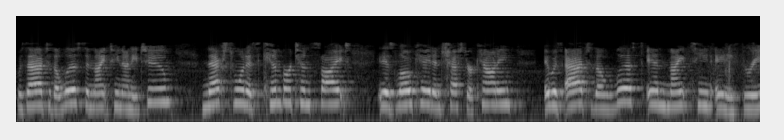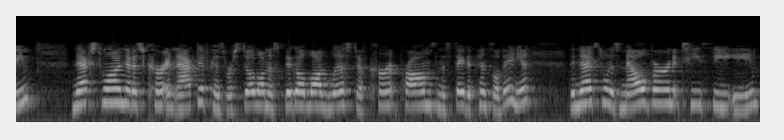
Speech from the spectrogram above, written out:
was added to the list in 1992. Next one is Kimberton site. It is located in Chester County. It was added to the list in 1983. Next one that is current and active because we're still on this big old long list of current problems in the state of Pennsylvania. The next one is Malvern TCE.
